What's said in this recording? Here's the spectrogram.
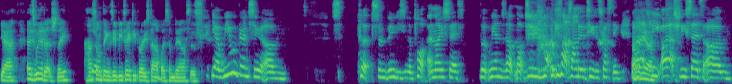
yeah, it's weird actually how some things you'd be totally grossed out by somebody else's. yeah, we were going to um put some bogies in a pot, and I said, but we ended up not doing that because that sounded too disgusting. Oh, I yeah. actually, I actually said, um,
